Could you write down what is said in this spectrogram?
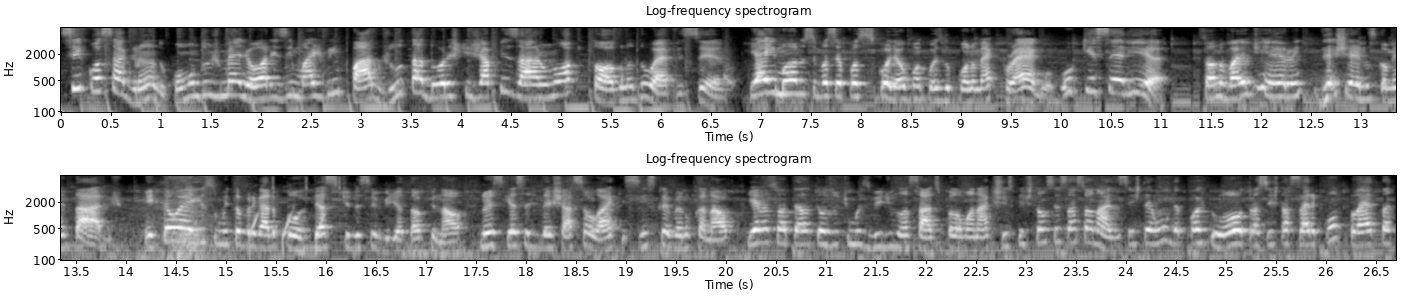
se consagrando como um dos melhores e mais bem pagos lutadores que já pisaram no octógono do UFC. E aí, mano, se você fosse escolher alguma coisa do Conor McGregor, o que seria? Só não vale o dinheiro, hein? Deixa aí nos comentários. Então é isso, muito obrigado por ter assistido esse vídeo até o final. Não esqueça de deixar seu like, se inscrever no canal. E aí na sua tela tem os últimos vídeos lançados pelo Monarch X que estão sensacionais. Assista um depois do outro, assista a série completa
